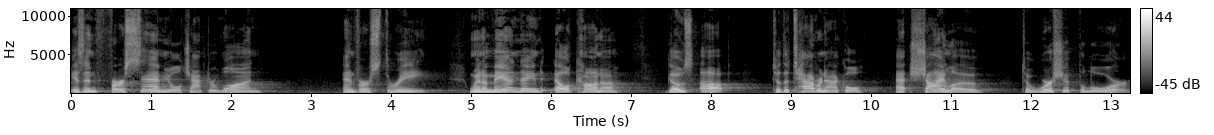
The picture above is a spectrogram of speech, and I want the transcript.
is in 1 Samuel chapter 1 and verse 3, when a man named Elkanah goes up to the tabernacle at Shiloh to worship the Lord.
